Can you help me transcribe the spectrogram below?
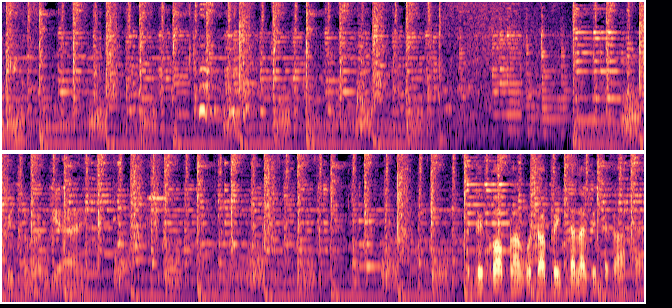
गया पीछे लग गया है देखो अपना गुड्डा पेचा लग चुका है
